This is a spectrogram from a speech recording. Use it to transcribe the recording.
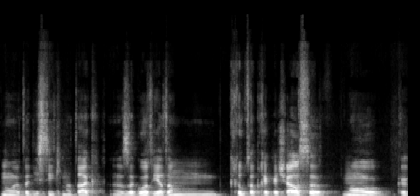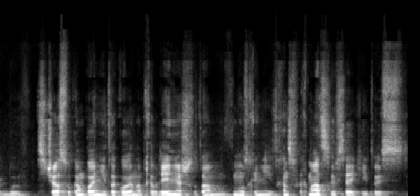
ну, это действительно так. За год я там круто прокачался, но как бы сейчас у компании такое направление, что там внутренние трансформации всякие, то есть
